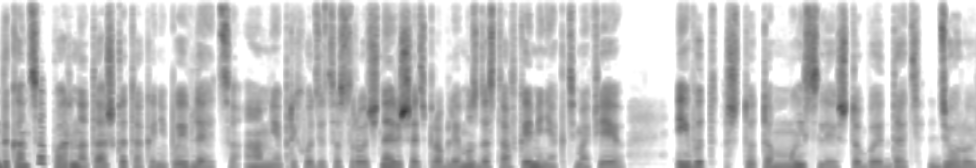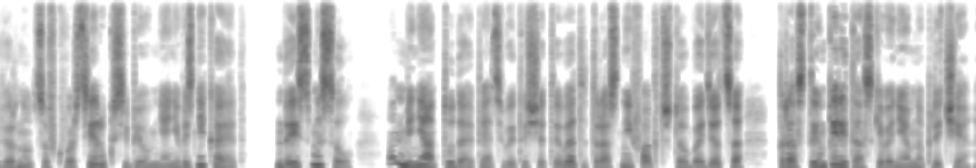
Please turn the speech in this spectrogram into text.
До конца пар Наташка так и не появляется, а мне приходится срочно решать проблему с доставкой меня к Тимофею. И вот что-то мысли, чтобы дать Дёру вернуться в квартиру к себе, у меня не возникает. Да и смысл. Он меня оттуда опять вытащит, и в этот раз не факт, что обойдется простым перетаскиванием на плече.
